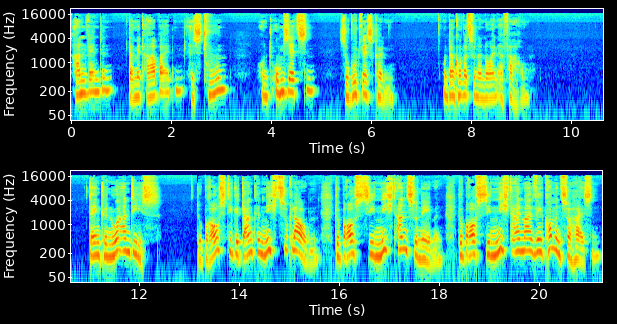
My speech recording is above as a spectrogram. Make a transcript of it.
Anwenden, damit arbeiten, es tun und umsetzen, so gut wir es können. Und dann kommen wir zu einer neuen Erfahrung. Denke nur an dies. Du brauchst die Gedanken nicht zu glauben, du brauchst sie nicht anzunehmen, du brauchst sie nicht einmal willkommen zu heißen.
